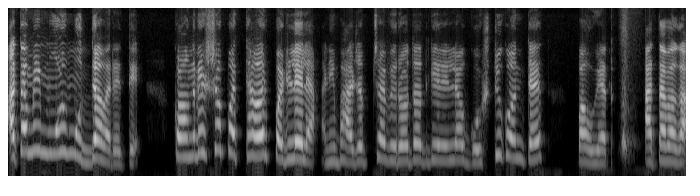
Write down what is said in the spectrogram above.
आता मी मूळ मुद्द्यावर येते. काँग्रेसच्या पथ्यावर पडलेल्या आणि भाजपच्या विरोधात गेलेल्या गोष्टी कोणत्या आहेत? पाहूयात. आता बघा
